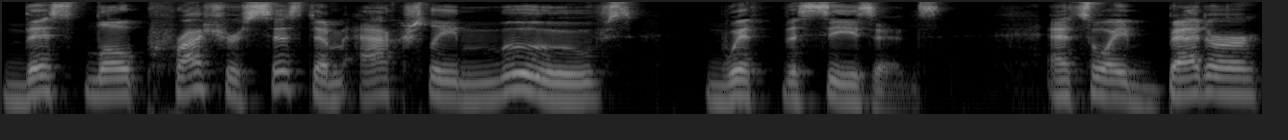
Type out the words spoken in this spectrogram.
this low pressure system actually moves with the seasons. And so a better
